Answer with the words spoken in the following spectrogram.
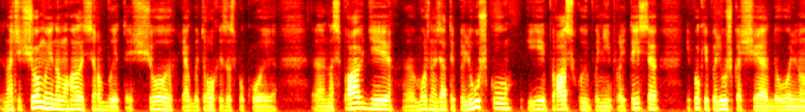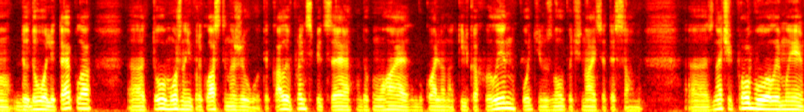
Значить, що ми намагалися робити? Що якби трохи заспокоює? Е, Насправді е, можна взяти пелюшку і праскою по ній пройтися. І поки пелюшка ще довольно, доволі тепла, е, то можна її прикласти на животик. Але в принципі це допомагає буквально на кілька хвилин, потім знову починається те саме. Значить, пробували ми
